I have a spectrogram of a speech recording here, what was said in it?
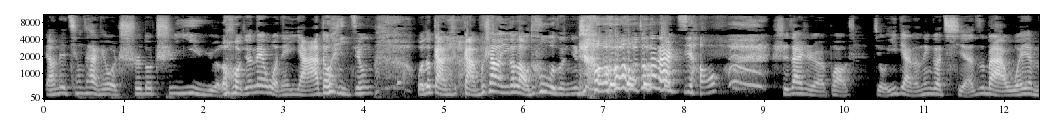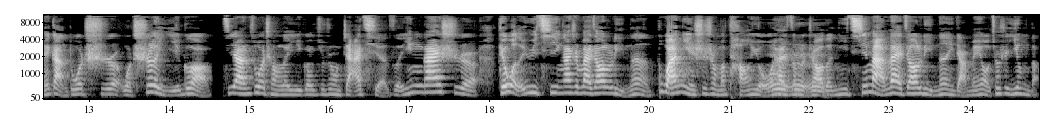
然后这青菜给我吃都吃抑郁了，我觉得那我那牙都已经，我都赶赶不上一个老兔子，你知道吗？我就在那儿嚼，实在是不好吃。九一点的那个茄子吧，我也没敢多吃，我吃了一个。既然做成了一个就这种炸茄子，应该是给我的预期应该是外焦里嫩，不管你是什么糖油还是怎么着的，嗯你起码外焦里嫩一点，没有就是硬的，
